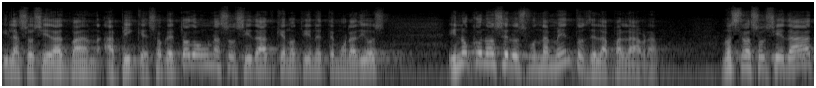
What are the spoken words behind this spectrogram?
y la sociedad van a pique, sobre todo una sociedad que no tiene temor a Dios y no conoce los fundamentos de la palabra. Nuestra sociedad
